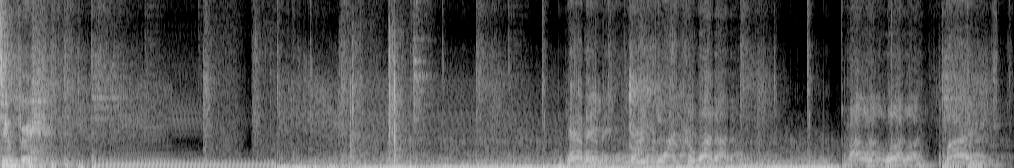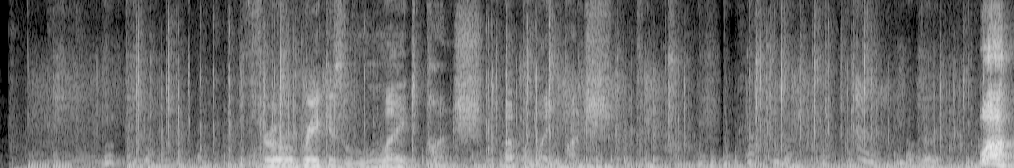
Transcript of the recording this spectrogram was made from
super. Cammy versus Sawada. Round one, fight! Throw break is light punch. Up light punch. Whoa!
